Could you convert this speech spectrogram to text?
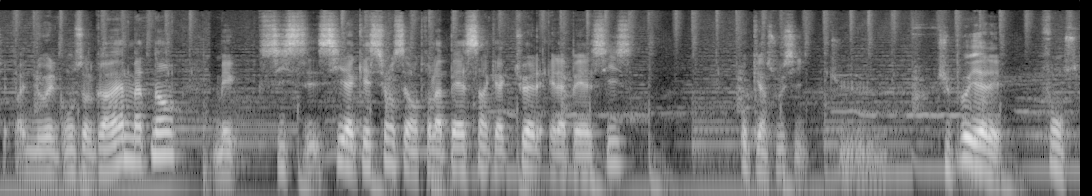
c'est pas une nouvelle console quand même maintenant, mais si, la question c'est entre la PS5 actuelle et la PS6, aucun souci. Tu, peux y aller, fonce.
